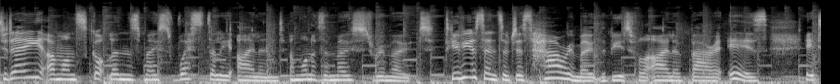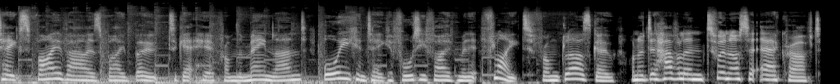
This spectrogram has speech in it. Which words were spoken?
Today, I'm on Scotland's most westerly island and one of the most remote. To give you a sense of just how remote the beautiful Isle of Barra is, it takes five hours by boat to get here from the mainland, or you can take a 45 minute flight from Glasgow on a de Havilland Twin Otter aircraft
